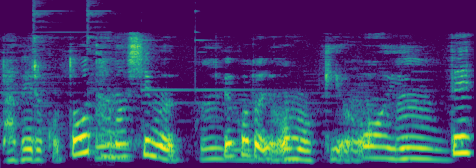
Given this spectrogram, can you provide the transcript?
ー、食べることを楽しむということに重きを置いて、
